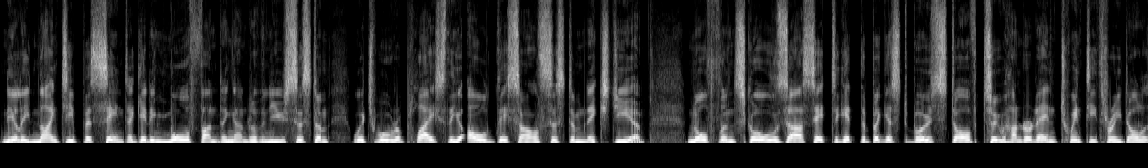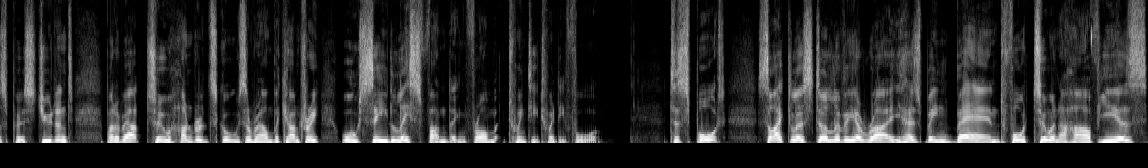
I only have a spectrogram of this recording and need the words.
Nearly 90% are getting more funding under the new system, which will replace the old decile system next year. Northland schools are set to get the biggest boost of $223 per student, but about 200 schools around the country will see less funding from 2024 to sport. Cyclist Olivia Ray has been banned for two and a half years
